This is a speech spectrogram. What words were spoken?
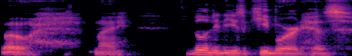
Whoa. My ability to use a keyboard has f-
